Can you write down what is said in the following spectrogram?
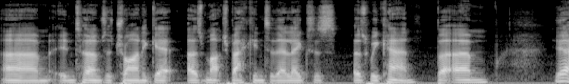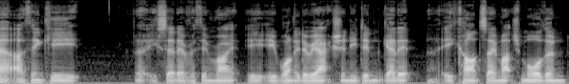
um, in terms of trying to get as much back into their legs as as we can. But um, yeah, I think he he said everything right. He, he wanted a reaction. He didn't get it. He can't say much more than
